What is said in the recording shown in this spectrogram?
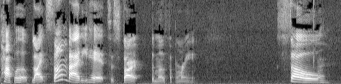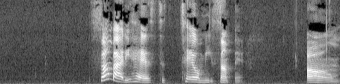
pop up. Like somebody had to start the motherfucking ring. So somebody has to tell me something. Um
